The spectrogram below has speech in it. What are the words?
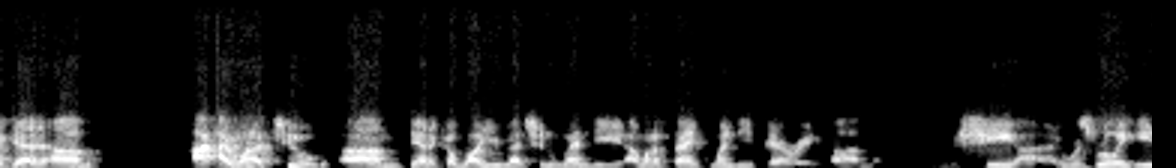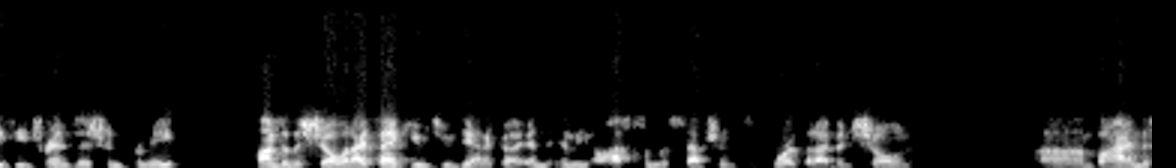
Again, um, I, I want to too, um, Danica, while you mentioned Wendy, I want to thank Wendy Perry. Um, she uh, was really easy transition for me onto the show, and I thank you too, Danica, and, and the awesome reception and support that I've been shown um, behind the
